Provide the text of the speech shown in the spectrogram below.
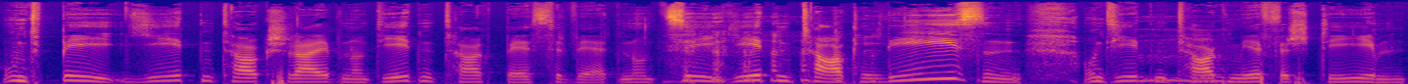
und B, jeden Tag schreiben und jeden Tag besser werden und C, jeden Tag lesen und jeden Tag mehr verstehen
